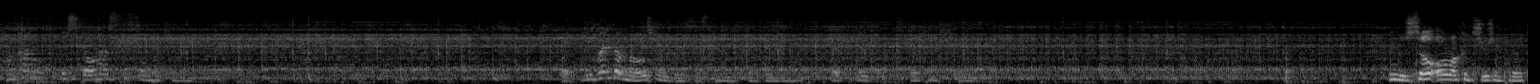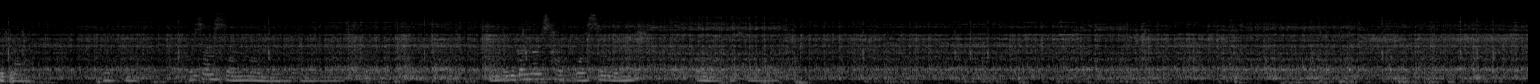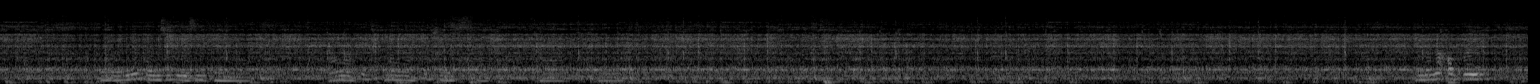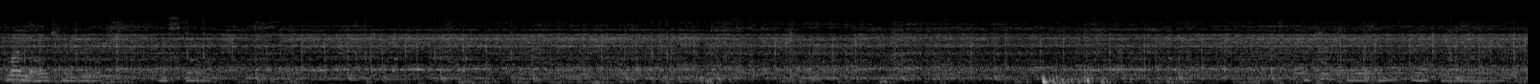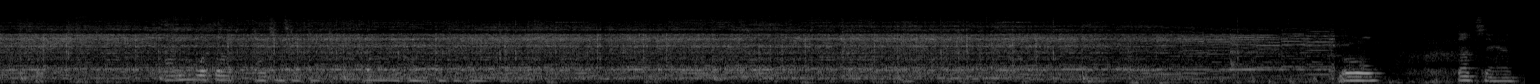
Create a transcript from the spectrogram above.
How come it still has so much money? Wait, even the military base is kind of different now. Like, they, they can shoot. I'm mm, gonna sell all rocketeers and put out the back. Okay. This one's selling my minigunners. The minigunners have range than rifles. And the new Bungie isn't in my rockets, my rockets is like, uh, so- I'm gonna upgrade my military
